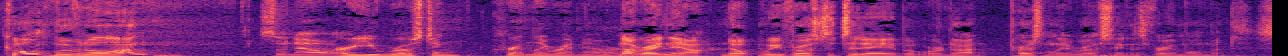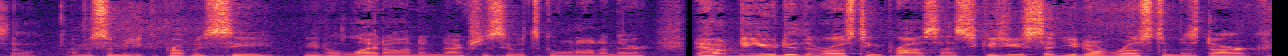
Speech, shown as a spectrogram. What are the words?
Cool. Moving along. So now, are you roasting currently right now? Or? Not right now. No, we've roasted today, but we're not presently roasting at this very moment. So I'm assuming you could probably see, you know, light on and actually see what's going on in there. How do you do the roasting process? Because you said you don't roast them as dark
